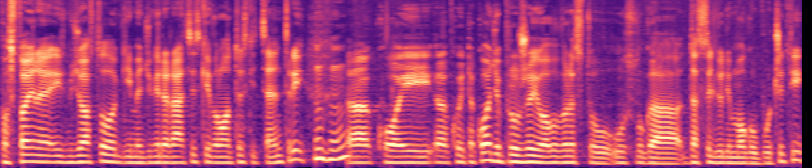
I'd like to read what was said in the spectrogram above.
Postoje između ostalog i međugeneracijski volonterski centri mhm. koji također pružaju ovu vrstu usluga da se ljudi mogu obučiti.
